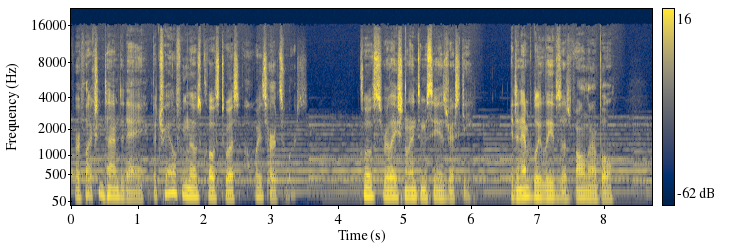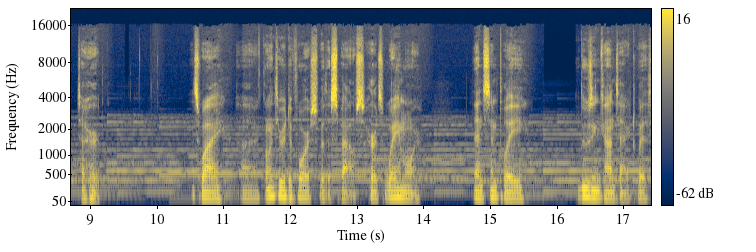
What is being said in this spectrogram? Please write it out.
For reflection time today, betrayal from those close to us always hurts worse. Close relational intimacy is risky. It inevitably leaves us vulnerable to hurt. That's why uh, going through a divorce with a spouse hurts way more than simply losing contact with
